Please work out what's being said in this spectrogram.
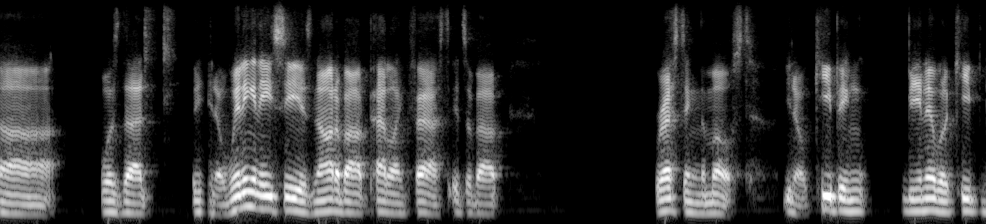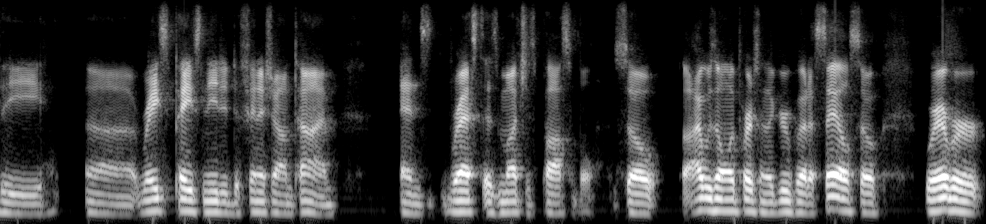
uh, was that you know winning an EC is not about paddling fast it's about resting the most you know keeping being able to keep the uh, race pace needed to finish on time and rest as much as possible. So I was the only person in the group who had a sail. So wherever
